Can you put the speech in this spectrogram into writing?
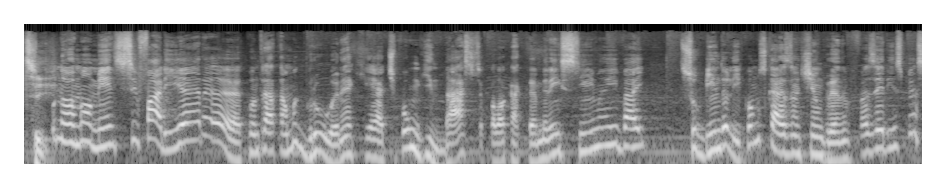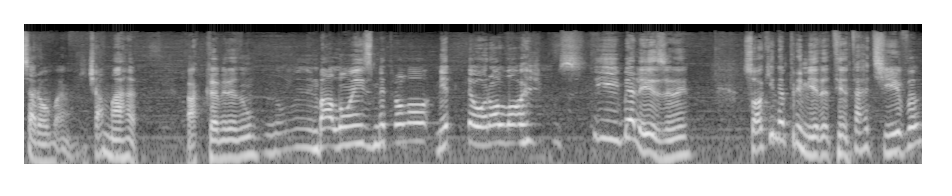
Sim. Normalmente se faria era contratar uma grua, né? Que é tipo um guindaste, você coloca a câmera em cima e vai subindo ali. Como os caras não tinham grana para fazer isso, pensaram, "Bom, a gente amarra a câmera num- num- em balões meteorológicos e beleza, né? Só que na primeira tentativa,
